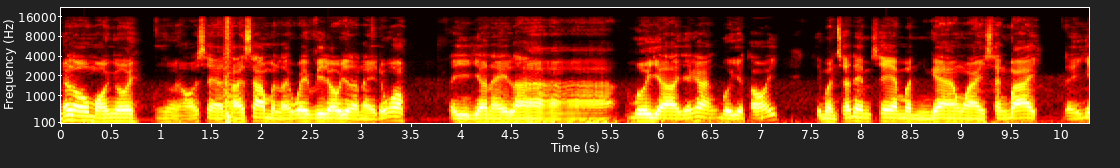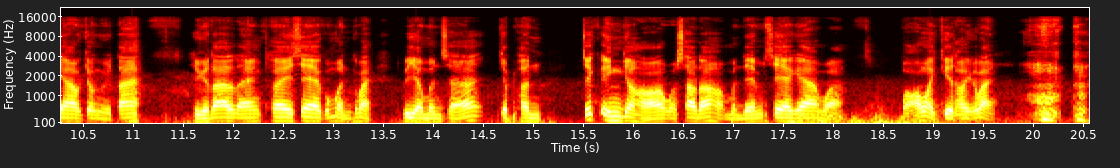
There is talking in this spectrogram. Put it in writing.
Hello mọi người, mọi người hỏi xe tại sao mình lại quay video giờ này đúng không? Tại vì giờ này là 10 giờ nha các bạn, 10 giờ tối thì mình sẽ đem xe mình ra ngoài sân bay để giao cho người ta. Thì người ta đang thuê xe của mình các bạn. Bây giờ mình sẽ chụp hình check in cho họ và sau đó họ mình đem xe ra và bỏ ngoài kia thôi các bạn.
